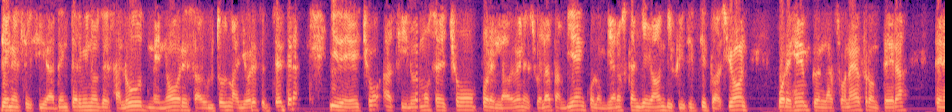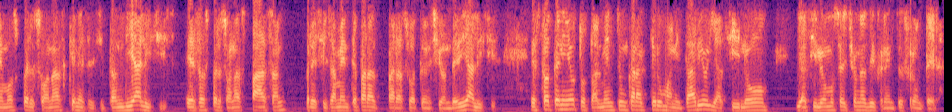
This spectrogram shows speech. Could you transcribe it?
de necesidad en términos de salud, menores, adultos mayores, etcétera. Y de hecho, así lo hemos hecho por el lado de Venezuela también, colombianos que han llegado en difícil situación, por ejemplo, en la zona de frontera tenemos personas que necesitan diálisis. Esas personas pasan precisamente para, para su atención de diálisis. Esto ha tenido totalmente un carácter humanitario y así lo, y así lo hemos hecho en las diferentes fronteras.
